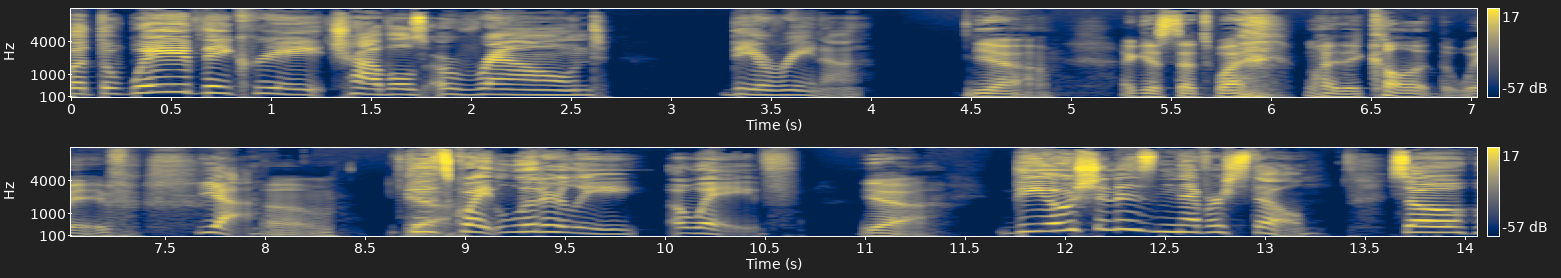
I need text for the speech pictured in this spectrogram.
but the wave they create travels around the arena. Yeah. I guess that's why why they call it the wave. Yeah. Um Because yeah. it's quite literally a wave. yeah. The ocean is never still. So,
